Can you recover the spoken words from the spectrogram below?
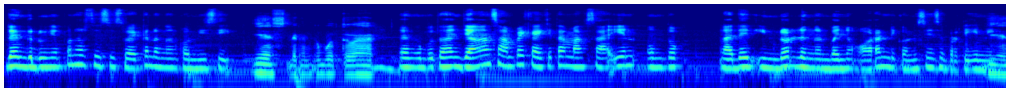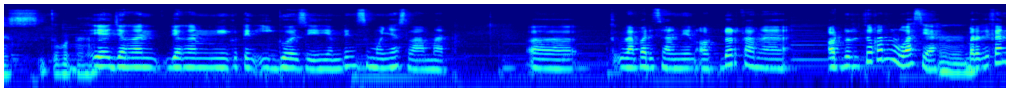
dan gedungnya pun harus disesuaikan dengan kondisi Yes, dengan kebutuhan. dan kebutuhan. Jangan sampai kayak kita maksain untuk ngadain indoor dengan banyak orang di kondisi seperti ini. Yes, itu benar. Ya jangan jangan ngikutin ego sih. Yang penting semuanya selamat. Eh, kenapa disaranin outdoor karena outdoor itu kan luas ya. Mm. Berarti kan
